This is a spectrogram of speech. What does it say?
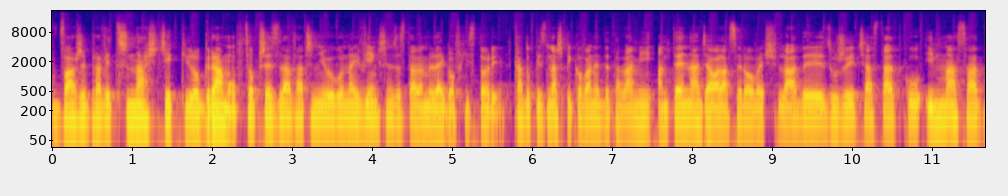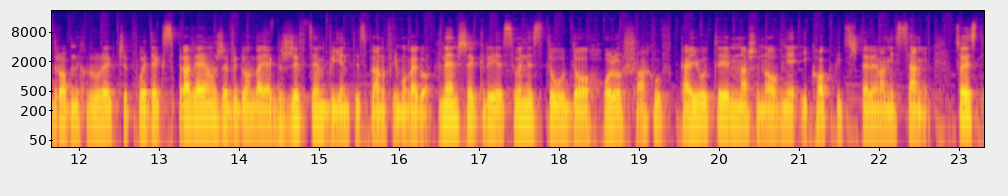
Waży prawie 13 kg, co przez lata czyniło go największym zestawem LEGO w historii. Kadłub jest naszpikowany detalami, antena, działa laserowe, ślady zużycia statku i masa drobnych rurek czy płytek sprawiają, że wygląda jak żywcem wyjęty z planu filmowego. Wnętrze kryje słynny stół do holoszachów, kajuty, maszynownie i kokpit z czterema miejscami co jest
